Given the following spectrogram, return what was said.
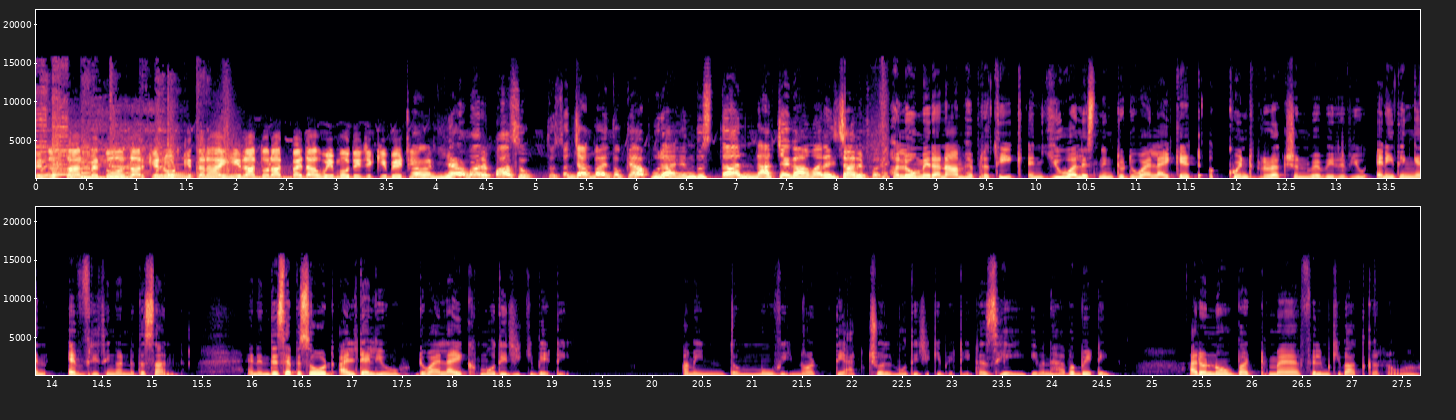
हिंदुस्तान में 2000 के नोट की तरह ही रातों रात पैदा हुई मोदी जी की बेटी। अगर ये हमारे पास हो तो सज्जाद भाई तो क्या पूरा हिंदुस्तान नाचेगा हमारे इशारे पर? हेलो मेरा नाम है Prateek and you are listening to do I like it a Quint production where we review anything and everything under the sun and in this episode I tell you do I like Modi ji ki Beti I mean the movie not the actual Modi ji की बेटी does he even have a बेटी आई डोंट नो बट मैं फ़िल्म की बात कर रहा हूँ।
